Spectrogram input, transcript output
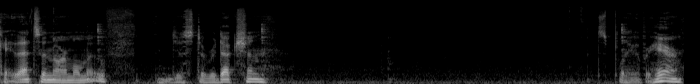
Okay, that's a normal move, just a reduction. Let's play over here.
